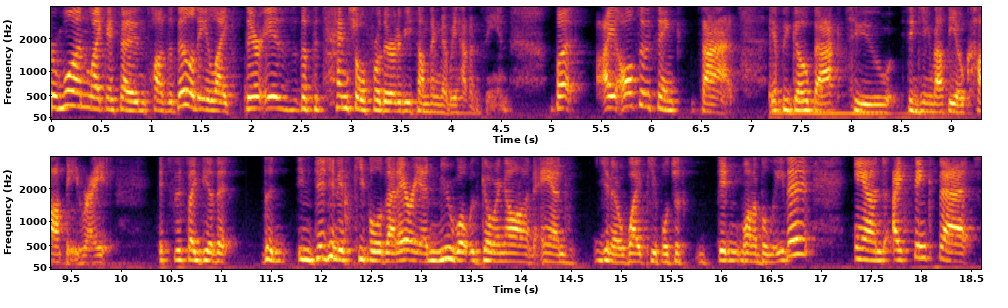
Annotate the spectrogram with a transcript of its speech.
for one, like I said, in plausibility, like there is the potential for there to be something that we haven't seen. But I also think that if we go back to thinking about the Okapi, right? It's this idea that the indigenous people of that area knew what was going on and you know white people just didn't want to believe it and i think that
